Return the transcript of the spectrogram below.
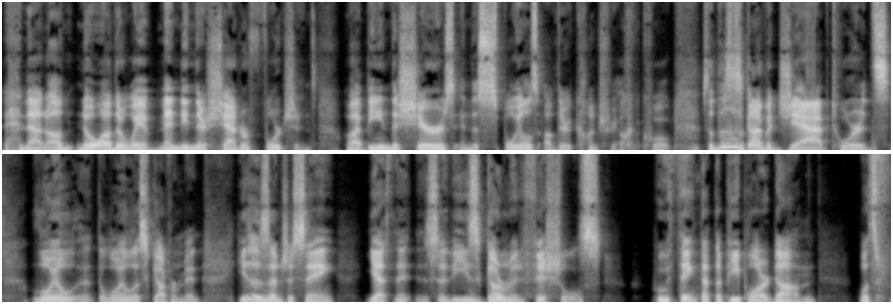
and that no other way of mending their shattered fortunes by being the sharers in the spoils of their country. So this is kind of a jab towards loyal the loyalist government. He's essentially saying, yes, so these government officials who think that the people are dumb, what's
